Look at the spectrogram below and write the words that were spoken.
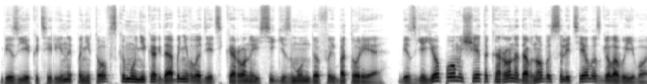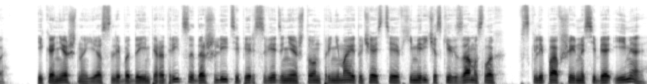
Без Екатерины Понятовскому никогда бы не владеть короной Сигизмундов и Батория. Без ее помощи эта корона давно бы слетела с головы его. И, конечно, если бы до императрицы дошли теперь сведения, что он принимает участие в химерических замыслах, всклепавший на себя имя,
